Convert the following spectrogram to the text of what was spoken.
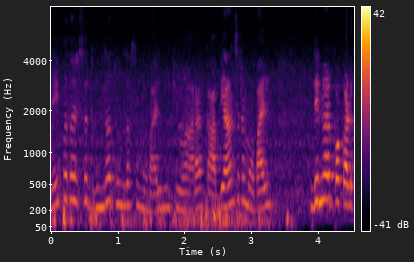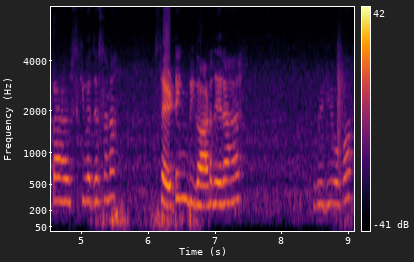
नहीं पता ऐसा धुंधला धुंधला सा मोबाइल में क्यों आ रहा है काव्यान से ना मोबाइल दिन भर पकड़ता है, उसकी वजह से ना सेटिंग बिगाड़ दे रहा है वीडियो का।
